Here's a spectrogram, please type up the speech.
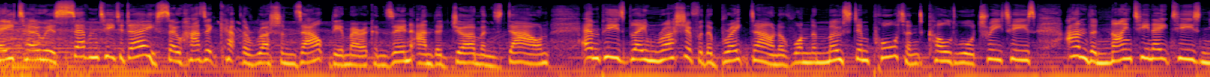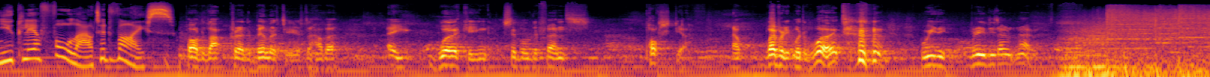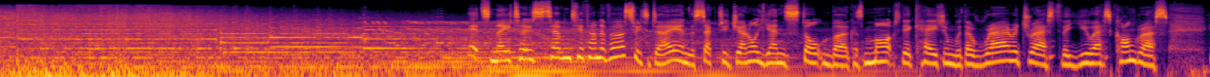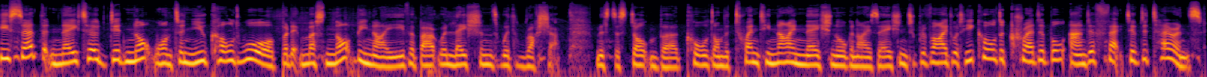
NATO is 70 today, so has it kept the Russians out, the Americans in, and the Germans down? MPs blame Russia for the breakdown of one of the most important Cold War treaties and the 1980s nuclear fallout advice. Part of that credibility is to have a, a working civil defence posture. Now, whether it would have worked, we really don't know. It's NATO's 70th anniversary today, and the Secretary General Jens Stoltenberg has marked the occasion with a rare address to the US Congress. He said that NATO did not want a new Cold War, but it must not be naive about relations with Russia. Mr. Stoltenberg called on the 29 nation organisation to provide what he called a credible and effective deterrence.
